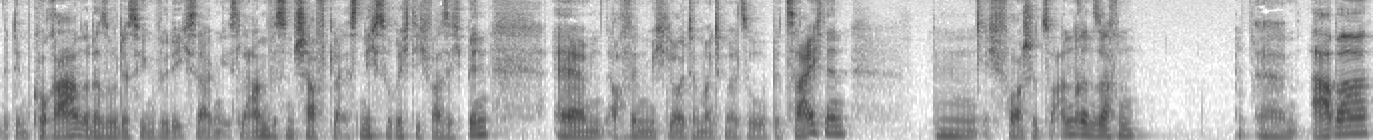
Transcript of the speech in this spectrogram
mit dem Koran oder so, deswegen würde ich sagen, Islamwissenschaftler ist nicht so richtig, was ich bin, ähm, auch wenn mich Leute manchmal so bezeichnen. Hm, ich forsche zu anderen Sachen, ähm, aber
